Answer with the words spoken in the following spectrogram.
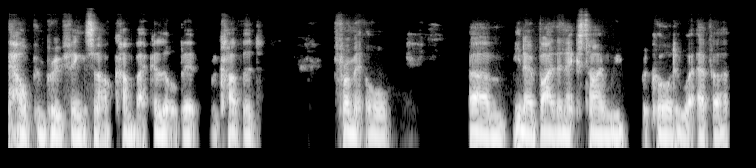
help improve things, and I'll come back a little bit recovered from it all. Um, you know, by the next time we record or whatever.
